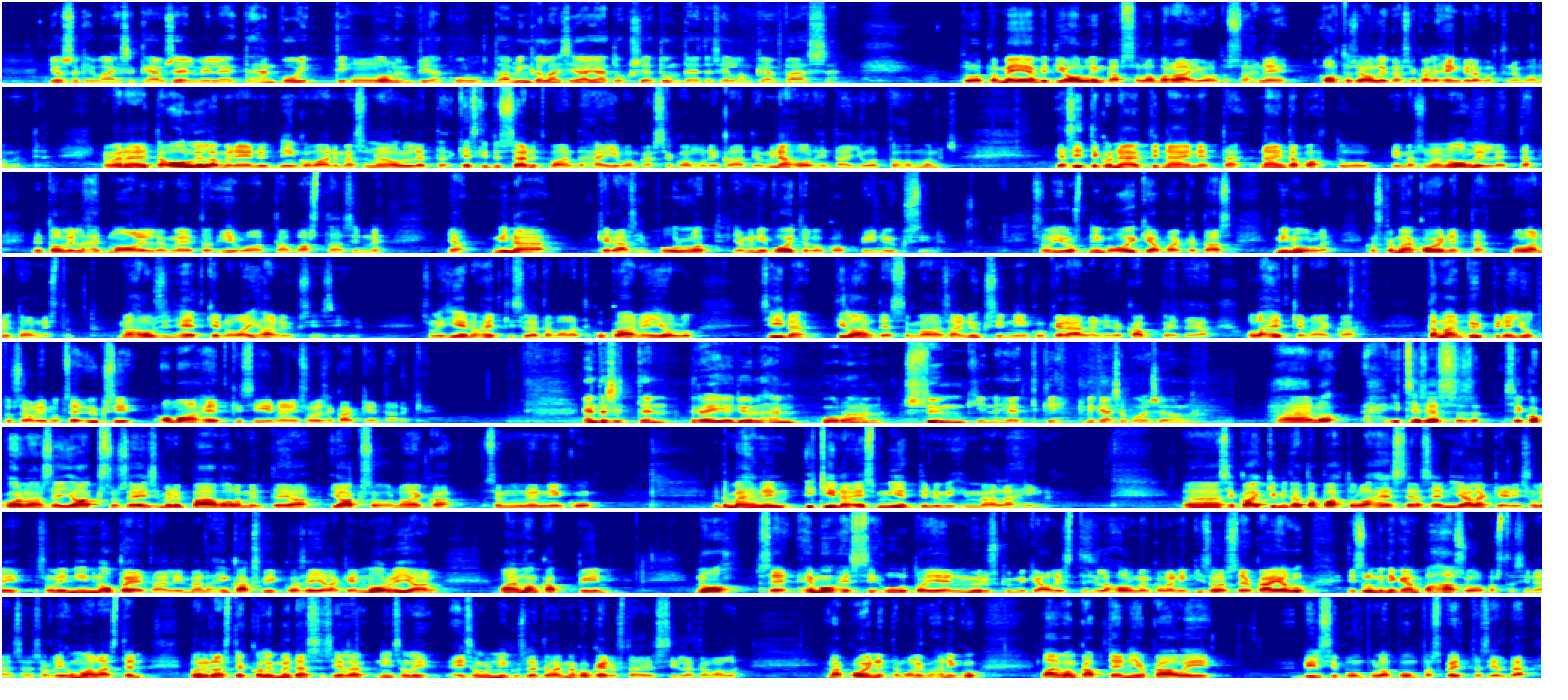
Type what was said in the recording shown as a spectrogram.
Jossakin vaiheessa käy selville, että hän voitti mm. olympiakultaa. Minkälaisia ajatuksia ja tunteita silloin käy päässä? Tuota, meidän piti Ollin kanssa olla varajuotossa, hänen Ohtosen Ollin kanssa, joka oli henkilökohtainen valmentaja. Ja mä näin, että Ollilla menee nyt niin kovaa, niin mä sanoin Ollille, että keskity sä nyt vaan tähän Iivon kanssa kommunikaatioon. Minä huolhin tämän juottohomman. Ja sitten kun näytti näin, että näin tapahtuu, niin mä sanoin Ollille, että nyt Olli lähet maalille, meitä Ivo ottaa vastaan sinne. Ja minä keräsin pullot ja menin voitelukoppiin yksin. Se oli just niin oikea paikka taas minulle, koska mä koin, että me ollaan nyt onnistuttu. Mä halusin hetken olla ihan yksin siinä. Se oli hieno hetki sillä tavalla, että kukaan ei ollut siinä tilanteessa. Mä sain yksin niin kuin keräällä niitä kappeita ja olla hetken aikaa tämän tyyppinen juttu se oli, mutta se yksi oma hetki siinä, niin se oli se kaikkein tärkein. Entä sitten Reijo Jylhän uran synkin hetki? Mikä se voisi olla? No itse asiassa se kokonaan se jakso, se ensimmäinen päävalmentaja jakso on aika semmoinen niin kuin, että mä en ikinä edes miettinyt mihin mä lähdin se kaikki, mitä tapahtui Lahessa ja sen jälkeen, niin se oli, se oli niin nopeeta. Eli mä lähdin kaksi viikkoa sen jälkeen Norjaan maailmankappiin. No, se hemohessihuutojen myrsky, mikä oli sitten sillä Holmenkollenin kisoissa, joka ei ollut, ei se ollut mitenkään paha suopasta sinänsä. Se oli humalaisten, norjalaisten, jotka oli metässä siellä, niin se oli, ei se ollut niin kuin sillä tavalla, mä kokenut sitä edes sillä tavalla. Mä koin, että mä olin vähän niin kuin laivan kapteeni, joka oli pilssipumpulla pumppas vettä sieltä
